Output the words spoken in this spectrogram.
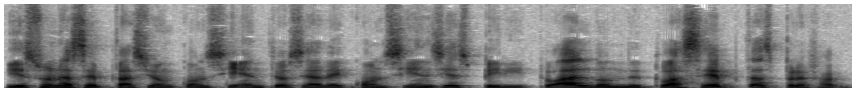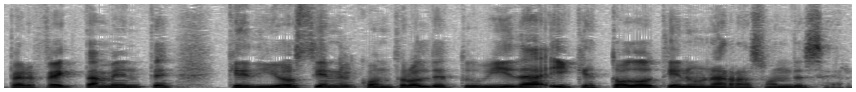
y es una aceptación consciente, o sea, de conciencia espiritual, donde tú aceptas perfectamente que Dios tiene el control de tu vida y que todo tiene una razón de ser.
